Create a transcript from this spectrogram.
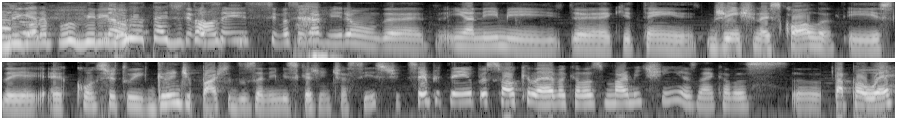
Obrigada por virem no meu TED se Talk. Vocês, se vocês já viram é, em anime é, que tem gente na escola, e isso daí é, constitui grande parte dos animes que a gente assiste, sempre tem o pessoal que leva aquelas marmitinhas, né? Aquelas uh, tapaué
